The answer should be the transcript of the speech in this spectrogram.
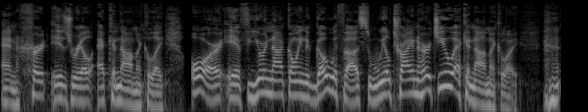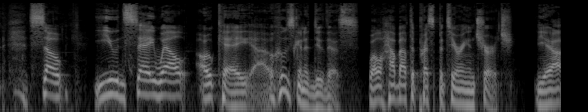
and hurt Israel economically. Or if you're not going to go with us, we'll try and hurt you economically. so you'd say, well, okay, uh, who's going to do this? Well, how about the Presbyterian Church? Yeah,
